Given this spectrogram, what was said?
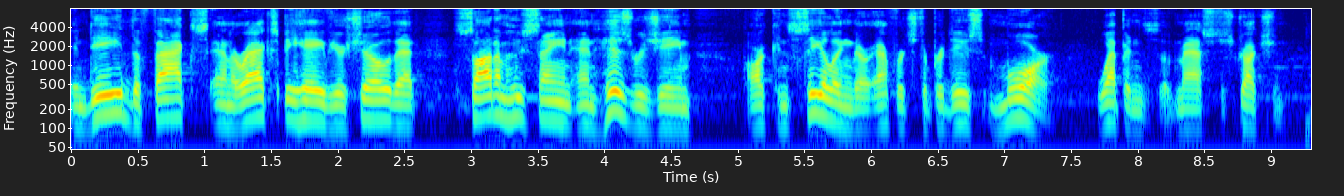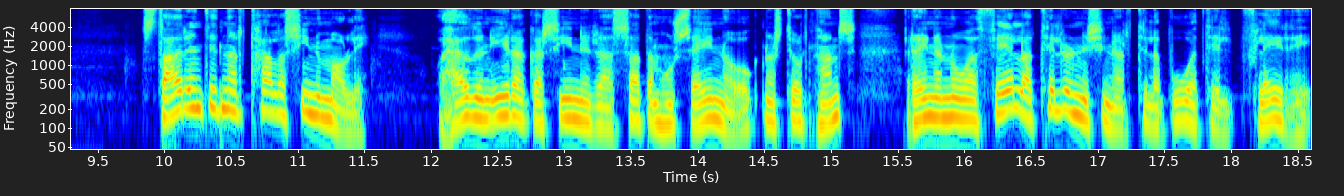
Indeed, the facts and Iraq's behavior show that Saddam Hussein and his regime are concealing their efforts to produce more Staðrendirnar tala sínu máli og hefðun Íraka sínir að Saddam Hussein og ógnarstjórn hans reyna nú að fela tilröðinu sínar til að búa til fleiri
